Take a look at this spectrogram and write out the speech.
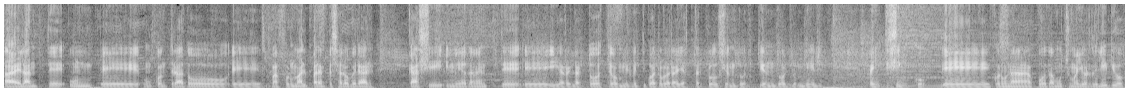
adelante un, eh, contrato eh, más formal para empezar a operar casi inmediatamente eh, y arreglar todo este 2024 para ya estar produciendo, entiendo, el 2025, con una cuota mucho mayor de litio,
